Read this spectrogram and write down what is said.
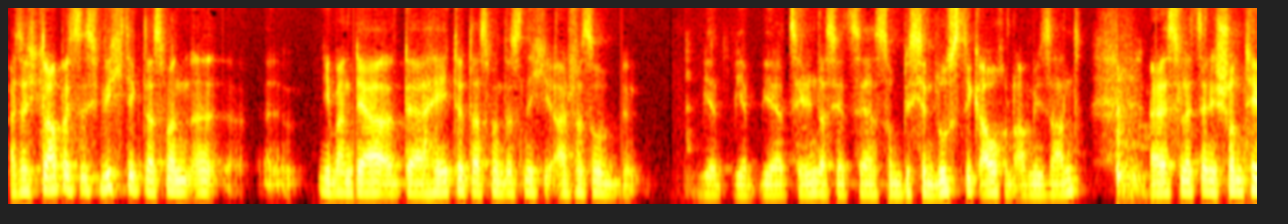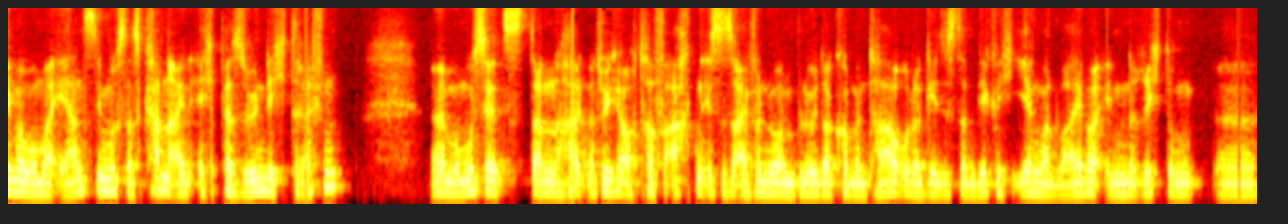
Also ich glaube, es ist wichtig, dass man äh, jemand, der, der hatet, dass man das nicht einfach so, wir, wir, wir erzählen das jetzt ja so ein bisschen lustig auch und amüsant. Es äh, ist letztendlich schon ein Thema, wo man ernst nehmen muss. Das kann einen echt persönlich treffen. Äh, man muss jetzt dann halt natürlich auch darauf achten, ist es einfach nur ein blöder Kommentar oder geht es dann wirklich irgendwann weiter in Richtung äh,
